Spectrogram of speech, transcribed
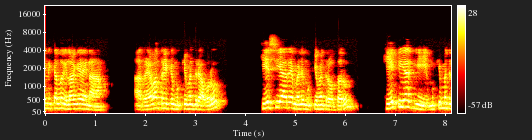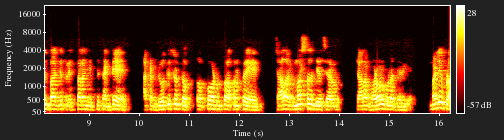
ఎన్నికల్లో ఇలాగే ఆయన రేవంత్ రెడ్డి ముఖ్యమంత్రి అవరు కేసీఆరే మళ్ళీ ముఖ్యమంత్రి అవుతారు? కేటీఆర్కి ముఖ్యమంత్రి బాధ్యతలు ఇస్తారని చెప్పేసి అంటే అక్కడ జ్యోతిష్యం తప్పు తప్పుకోవడంతో అతనిపై చాలా విమర్శలు చేశారు. చాలా గొడవలు కూడా జరిగాయి. మళ్ళీ ఇప్పుడు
